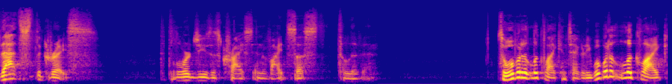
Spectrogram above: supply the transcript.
That's the grace that the Lord Jesus Christ invites us to live in. So, what would it look like, integrity? What would it look like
